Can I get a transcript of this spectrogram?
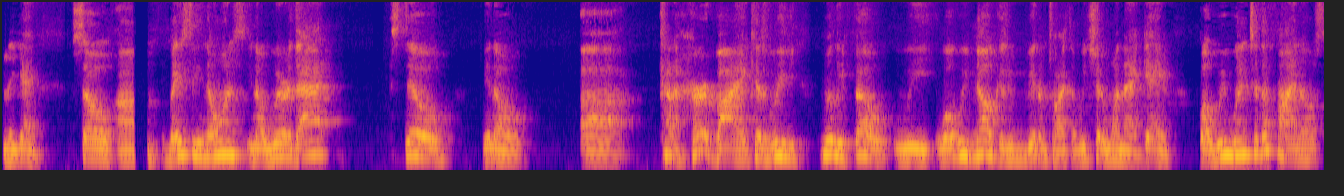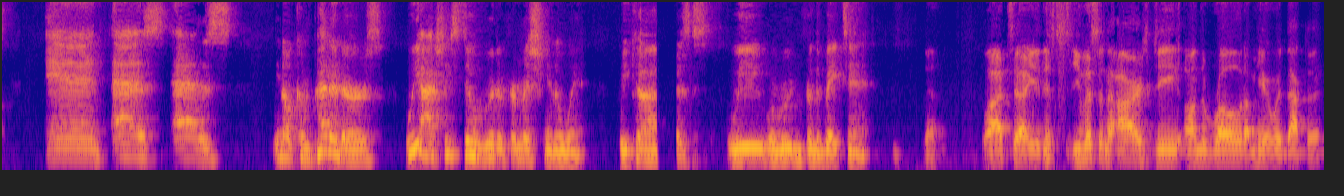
in the game. So um, basically, no one's you know we're that still you know uh, kind of hurt by it because we really felt we well we know because we beat them twice that we should have won that game. But we went to the finals, and as as you know competitors, we actually still rooted for Michigan to win because we were rooting for the Big Ten. Yeah. Well, I tell you, this you listen to RSG on the road. I'm here with Dr.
